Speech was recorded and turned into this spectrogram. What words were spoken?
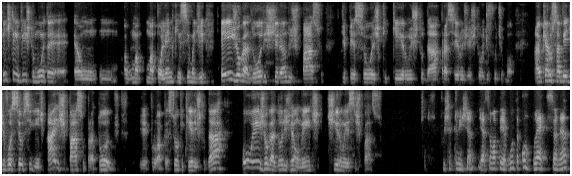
A gente tem visto muito é, é um, um, alguma uma polêmica em cima de ex-jogadores tirando espaço de pessoas que queiram estudar para ser um gestor de futebol. Aí eu quero saber de você o seguinte: há espaço para todos, para a pessoa que queira estudar, ou ex-jogadores realmente tiram esse espaço? Puxa, Christian, essa é uma pergunta complexa, né?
